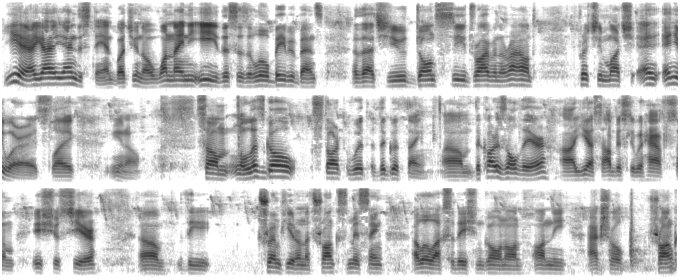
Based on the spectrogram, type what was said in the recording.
Yeah, I, I understand, but you know, 190e, this is a little baby Benz that you don't see driving around pretty much anywhere. It's like, you know. So um, let's go start with the good thing. Um, the car is all there. Uh, yes, obviously we have some issues here. Um, the trim here on the trunk is missing a little oxidation going on on the actual trunk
